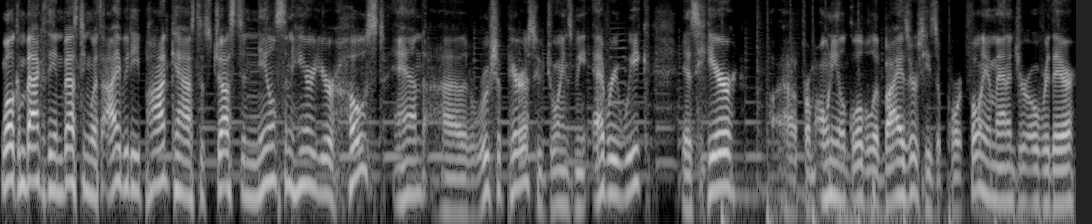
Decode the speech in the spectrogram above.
Welcome back to the Investing with IBD podcast. It's Justin Nielsen here, your host, and uh, Rusha Paris, who joins me every week, is here uh, from O'Neil Global Advisors. He's a portfolio manager over there.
